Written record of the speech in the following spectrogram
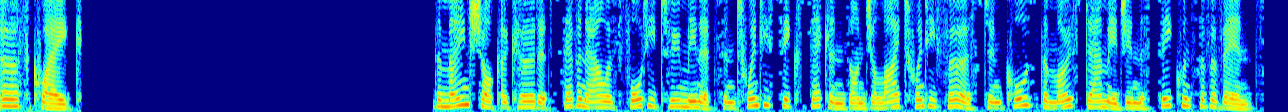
Earthquake. The main shock occurred at 7 hours 42 minutes and 26 seconds on July 21 and caused the most damage in the sequence of events.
